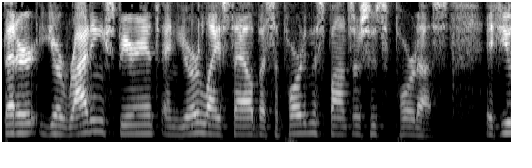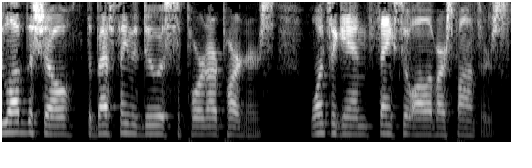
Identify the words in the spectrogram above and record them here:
better your riding experience and your lifestyle by supporting the sponsors who support us. If you love the show, the best thing to do is support our partners. Once again, thanks to all of our sponsors.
